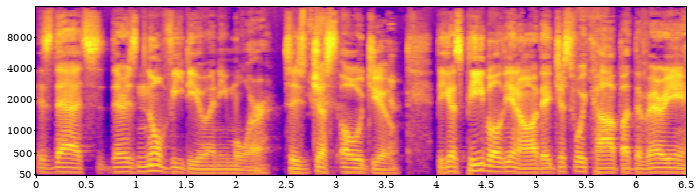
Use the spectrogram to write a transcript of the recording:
is that there is no video anymore. So it's just audio because people, you know, they just wake up at the very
